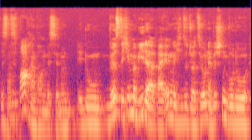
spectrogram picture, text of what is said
Das, das braucht einfach ein bisschen. Und du wirst dich immer wieder bei irgendwelchen Situationen erwischen, wo du,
